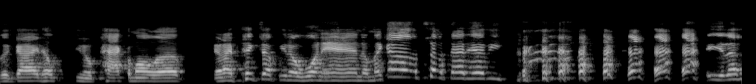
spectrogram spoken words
the guide helped you know pack them all up. And i picked up you know one end. I'm like oh it's not that heavy. You know?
